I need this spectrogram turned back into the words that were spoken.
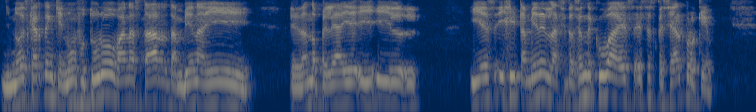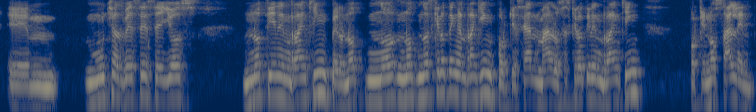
No descarten que en un futuro van a estar también ahí eh, dando pelea. Y, y, es, y también en la situación de Cuba es, es especial porque. Em, muchas veces ellos no tienen ranking, pero no, no, no, es que no tengan ranking porque sean malos, es que no tienen ranking porque no salen.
